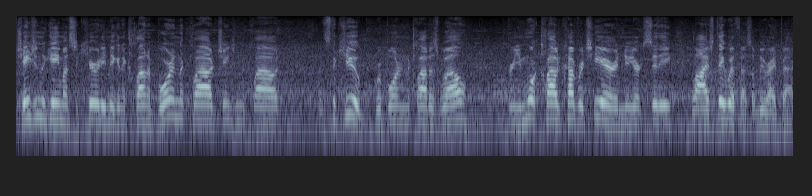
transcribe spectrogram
changing the game on security, making it cloud, and born in the cloud, changing the cloud. That's theCUBE, we're born in the cloud as well. bring you more cloud coverage here in New York City live. Stay with us, I'll be right back.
